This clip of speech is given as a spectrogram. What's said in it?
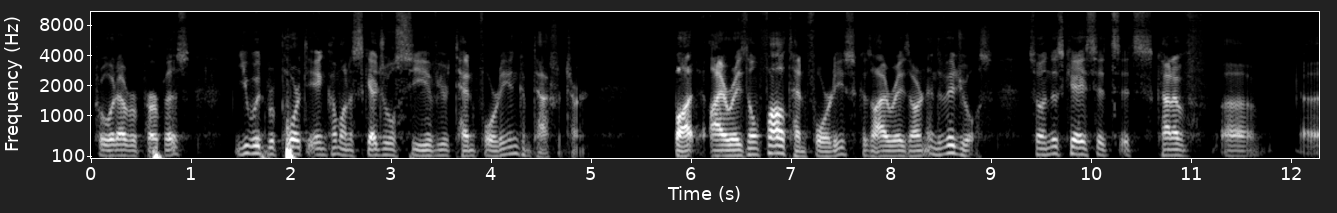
for whatever purpose, you would report the income on a Schedule C of your 1040 income tax return. But IRAs don't file 1040s because IRAs aren't individuals. So in this case, it's it's kind of uh, uh,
